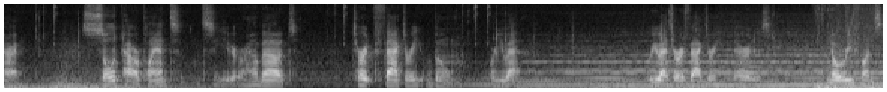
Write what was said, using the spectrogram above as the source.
All right. Solar power plant. Let's see here. How about Turret Factory? Boom. Where you at? Where you at, Turret Factory? There it is. No refunds.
